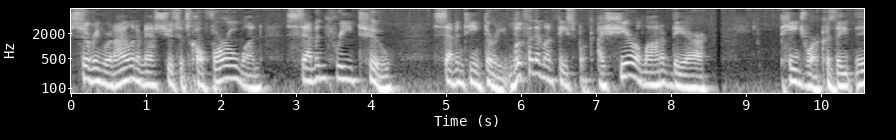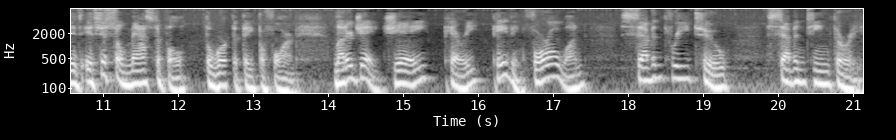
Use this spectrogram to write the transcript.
serving Rhode Island or Massachusetts. Call 401 732 1730. Look for them on Facebook. I share a lot of their page work because they it, it's just so masterful the work that they perform. Letter J, J Perry Paving, 401 732 1730.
